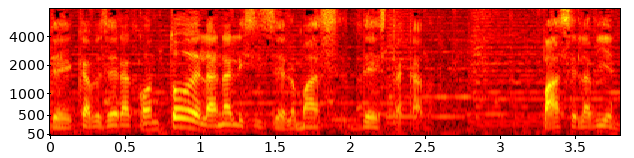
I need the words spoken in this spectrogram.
de Cabecera con todo el análisis de lo más destacado. Pásela bien.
